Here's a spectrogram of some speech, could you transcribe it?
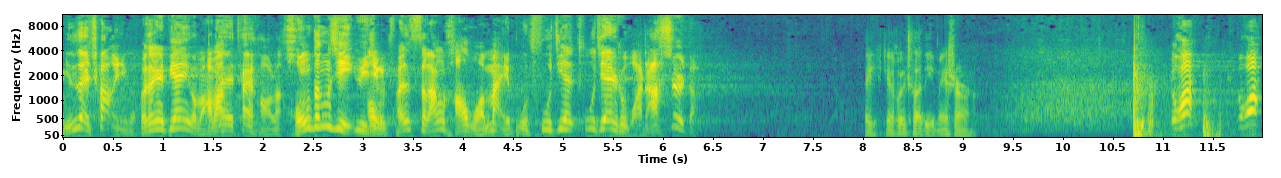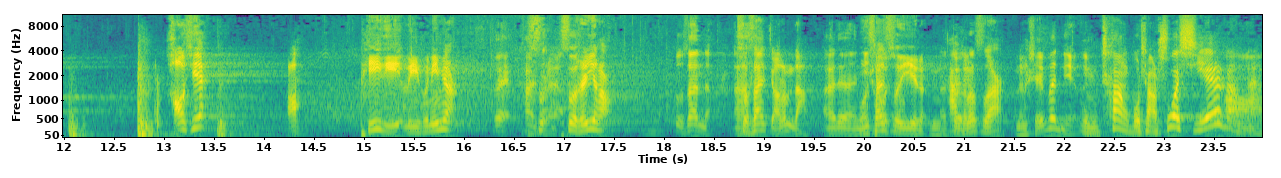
您再唱一个。我再给你编一个吧，好吧？哎，太好了，红灯记，狱警传，四郎好，我迈步出监。出监是我的。是的，哎，这回彻底没声了。刘华，刘华，好鞋，好，皮底里弗呢面，对，看出四来了，四十一号，四三的，啊四。三脚那么大，哎，对，我穿四一的，嗯他可能四二。嗯谁问你了？你们唱不唱？说鞋干嘛？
